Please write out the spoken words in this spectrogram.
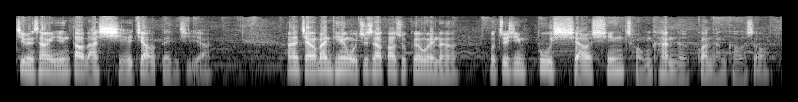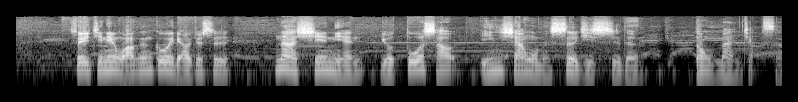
基本上已经到达邪教等级啊。那讲了半天，我就是要告诉各位呢，我最近不小心重看了《灌篮高手》，所以今天我要跟各位聊，就是那些年有多少影响我们设计师的动漫角色。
